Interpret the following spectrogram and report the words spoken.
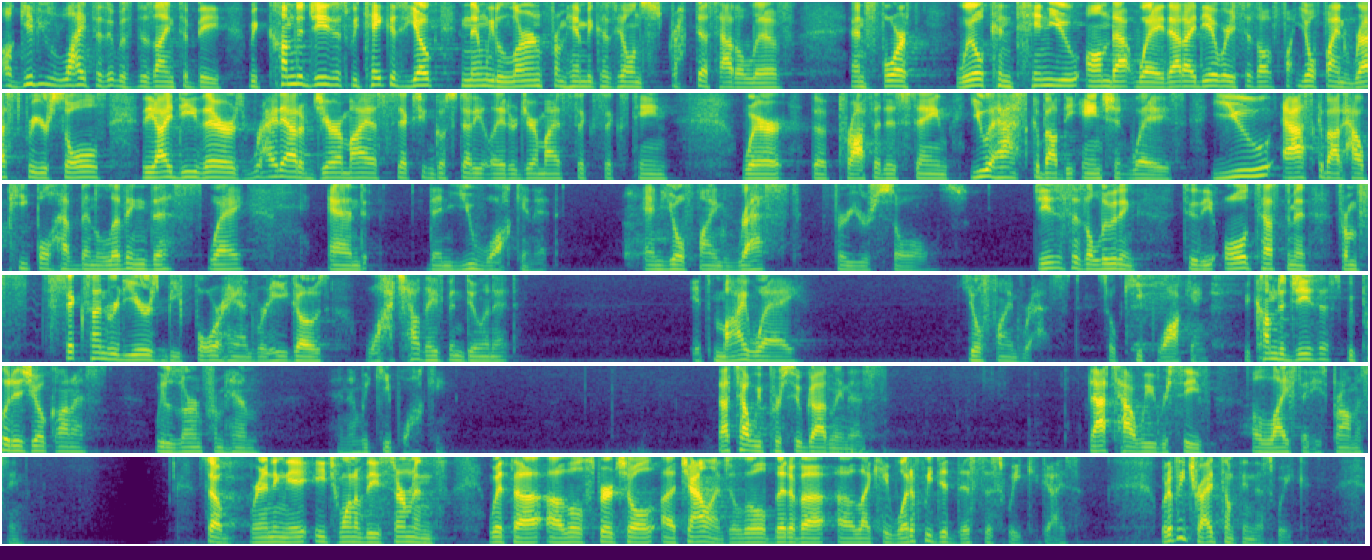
I'll give you life as it was designed to be. We come to Jesus, we take his yoke, and then we learn from him because he'll instruct us how to live. And fourth, we'll continue on that way. That idea where he says, You'll find rest for your souls. The idea there is right out of Jeremiah 6. You can go study it later, Jeremiah 6 16 where the prophet is saying, You ask about the ancient ways, you ask about how people have been living this way, and then you walk in it, and you'll find rest for your souls. Jesus is alluding to the Old Testament from 600 years beforehand, where he goes, Watch how they've been doing it. It's my way. You'll find rest. So keep walking. We come to Jesus, we put his yoke on us, we learn from him, and then we keep walking. That's how we pursue godliness. That's how we receive a life that he's promising. So, we're ending the, each one of these sermons with a, a little spiritual uh, challenge, a little bit of a, a like, hey, what if we did this this week, you guys? What if we tried something this week?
